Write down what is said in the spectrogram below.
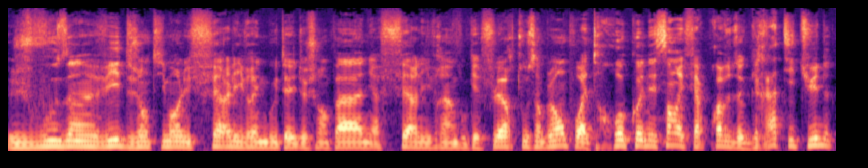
je vous invite gentiment à lui faire livrer une bouteille de champagne, à faire livrer un bouquet de fleurs, tout simplement pour être reconnaissant et faire preuve de gratitude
